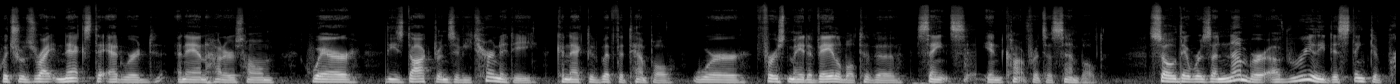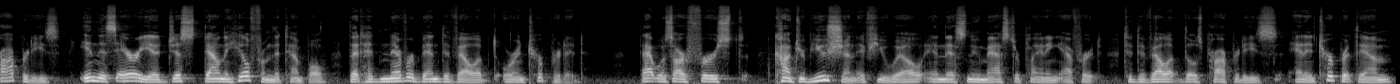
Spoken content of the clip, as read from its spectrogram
which was right next to Edward and Ann Hunter's home, where these doctrines of eternity connected with the temple were first made available to the saints in conference assembled. So there was a number of really distinctive properties in this area just down the hill from the temple that had never been developed or interpreted. That was our first contribution, if you will, in this new master planning effort to develop those properties and interpret them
